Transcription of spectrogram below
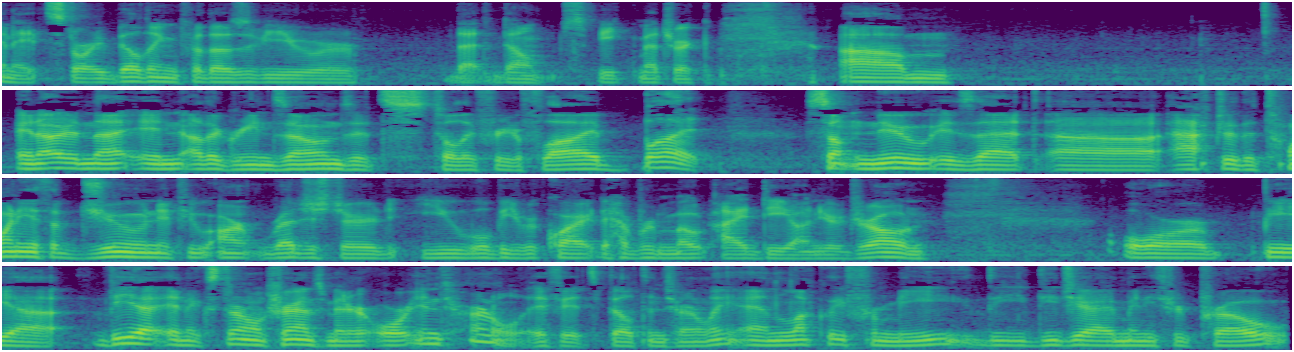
an eight story building for those of you or that don't speak metric. Um, and other than that, in other green zones, it's totally free to fly, but Something new is that uh, after the 20th of June, if you aren't registered, you will be required to have remote ID on your drone or via via an external transmitter or internal if it's built internally. And luckily for me, the DJI Mini 3 Pro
